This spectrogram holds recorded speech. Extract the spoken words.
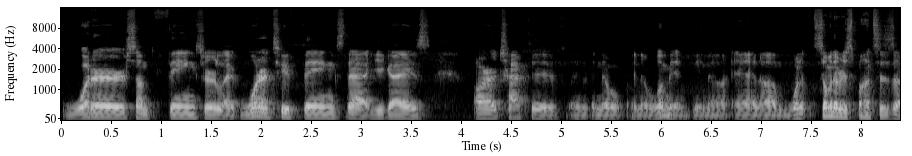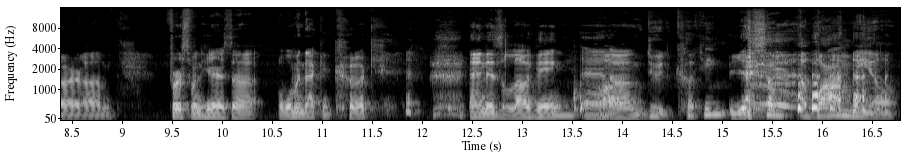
what are some things or like one or two things that you guys are attractive in, in a in a woman you know and um one some of the responses are um First one here is a, a woman that can cook and is loving and Oh, um, dude, cooking Yeah. some a bomb meal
